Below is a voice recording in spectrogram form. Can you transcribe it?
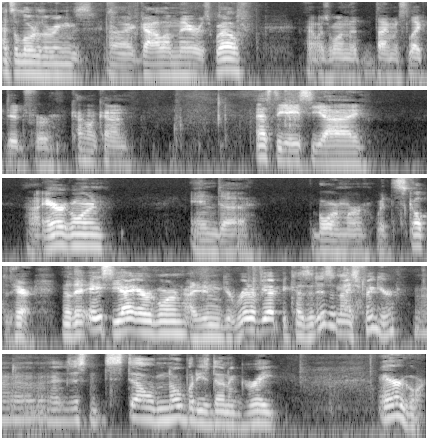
That's a Lord of the Rings uh, Gollum there as well. That was one that Diamond Select did for Comic-Con. That's the ACI uh, Aragorn and uh, Boromir with the sculpted hair. Now the ACI Aragorn I didn't get rid of yet because it is a nice figure. Uh, just still nobody's done a great Aragorn.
